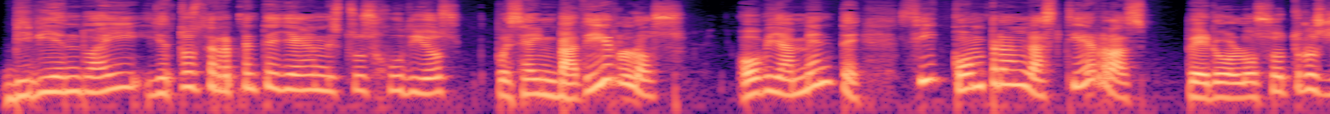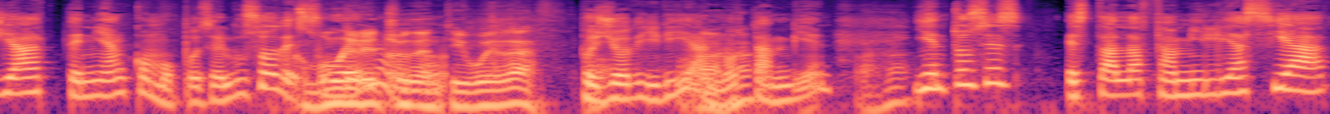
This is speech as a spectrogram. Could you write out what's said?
viviendo ahí. Y entonces de repente llegan estos judíos pues a invadirlos. Obviamente, sí, compran las tierras, pero los otros ya tenían como pues el uso de Como un derecho de antigüedad. Pues ¿no? yo diría, ¿no? También. Ajá. Y entonces está la familia Siad.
